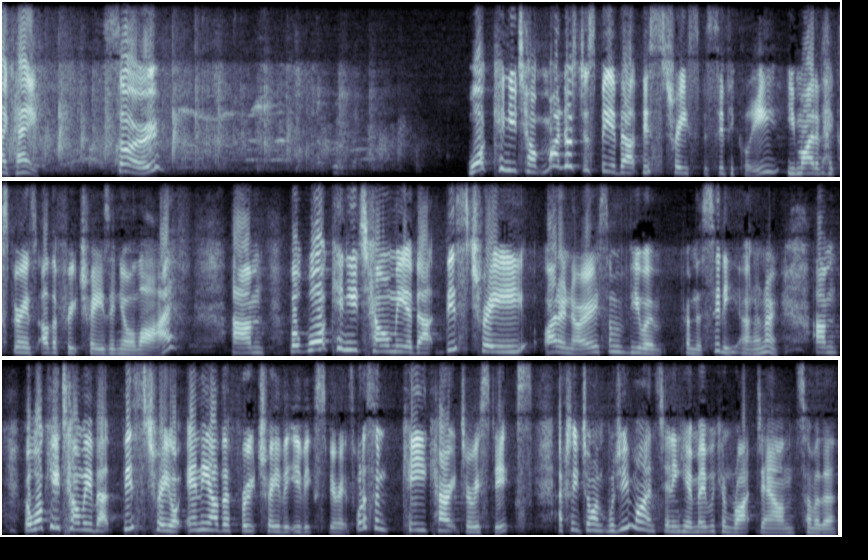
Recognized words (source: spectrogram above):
Okay. So, what can you tell? Might not just be about this tree specifically. You might have experienced other fruit trees in your life. Um, but what can you tell me about this tree? I don't know. Some of you are from the city. I don't know. Um, but what can you tell me about this tree or any other fruit tree that you've experienced? What are some key characteristics? Actually, John, would you mind standing here? Maybe we can write down some of the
